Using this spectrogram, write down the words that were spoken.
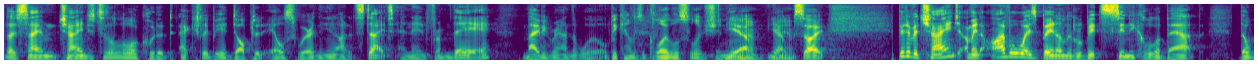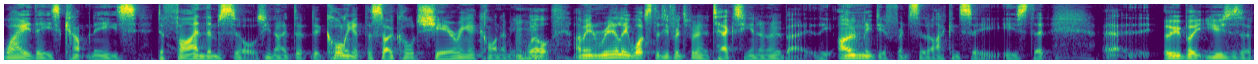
those same changes to the law could actually be adopted elsewhere in the United States. And then from there, maybe around the world. It becomes a global solution. Yeah, yeah. yeah. So bit of a change. I mean, I've always been a little bit cynical about the way these companies define themselves. You know, they're calling it the so-called sharing economy. Mm-hmm. Well, I mean, really, what's the difference between a taxi and an Uber? The only difference that I can see is that. Uh, Uber uses a,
